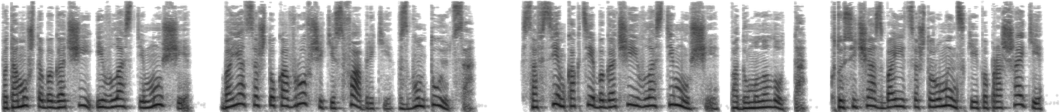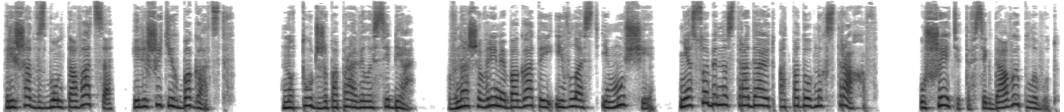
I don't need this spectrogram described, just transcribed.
Потому что богачи и власть имущие боятся, что ковровщики с фабрики взбунтуются. Совсем как те богачи и власть имущие, подумала Лотта, кто сейчас боится, что румынские попрошайки решат взбунтоваться и лишить их богатств. Но тут же поправила себя. В наше время богатые и власть имущие не особенно страдают от подобных страхов. Уж эти-то всегда выплывут.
